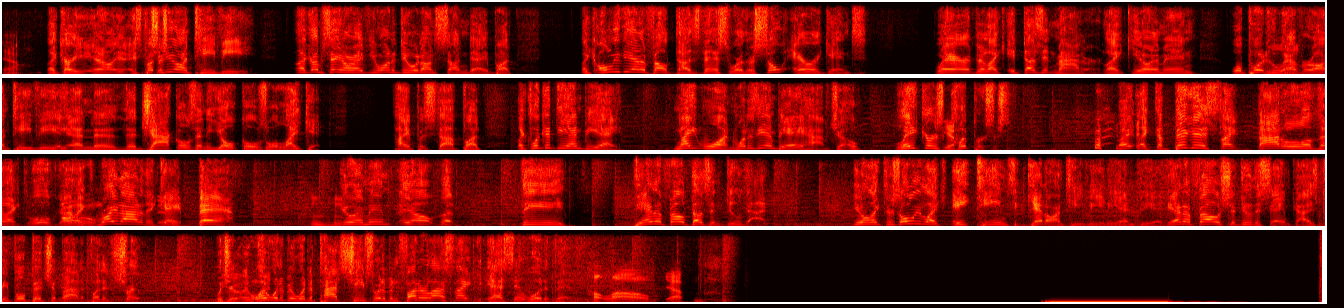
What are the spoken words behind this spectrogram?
Yeah. Like, are you, you know, especially on TV? Like, I'm saying, all right, if you want to do it on Sunday, but like, only the NFL does this where they're so arrogant, where they're like, it doesn't matter. Like, you know what I mean? We'll put mm-hmm. whoever on TV, and the, the jackals and the yokels will like it, type of stuff. But like, look at the NBA. Night one, what does the NBA have, Joe? Lakers, Yeah. Clippers. right, like the biggest like battle of the like, oh, God, like right out of the Yeah. gate, bam. Mhm. You know what I mean? You know, but the the NFL doesn't do that. You know, like there's only like eight teams to get on TV in the NBA. The NFL should do the same, guys. People bitch about Yeah. it, but it's true. Would you? Good What point. would have been? Would the Pats Chiefs would have been funner last night? Yes, it would have been. Hello. Yep.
